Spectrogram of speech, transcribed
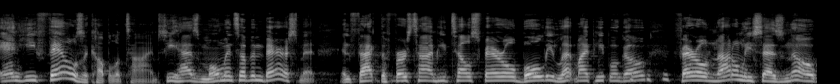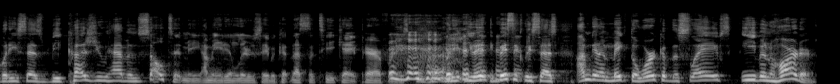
and he fails a couple of times. He has moments of embarrassment. In fact, the first time he tells Pharaoh boldly, let my people go, Pharaoh not only says no, but he says, because you have insulted me. I mean, he didn't literally say, because that's the TK paraphrase. but he, he basically says, I'm going to make the work of the slaves even harder.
